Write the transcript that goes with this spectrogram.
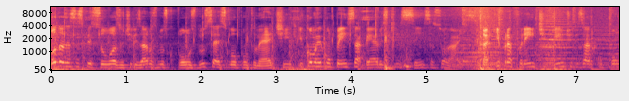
Todas essas pessoas utilizaram os meus cupons do CSGO.net e como recompensa ganharam skins sensacionais. Daqui pra frente, quem utilizar o cupom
